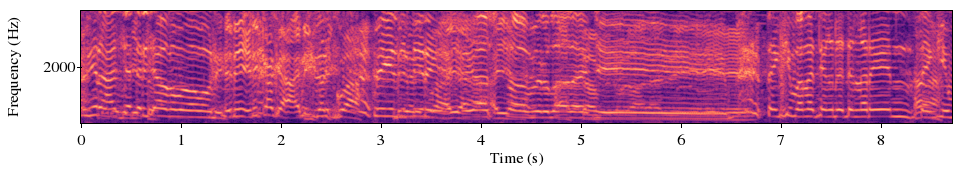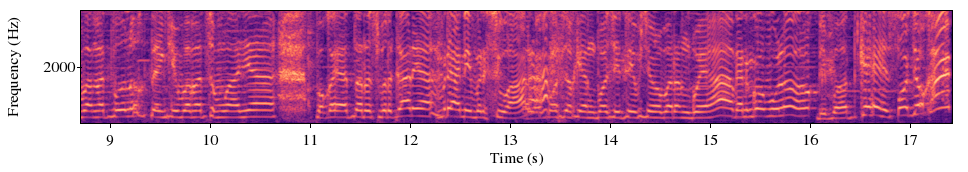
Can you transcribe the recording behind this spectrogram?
Ini rahasia dari siapa ngomong-ngomong nih Ini ini kagak, ini dari gua. Bikin Ini sendiri ya. Astagfirullahaladzim. Thank you banget yang udah dengerin. Thank you banget Buluk. Thank you banget semuanya. Pokoknya terus berkarya. Berani bersuara Pojok yang positif cuma bareng gue Hap dan gua buluk di podcast. pojokan.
